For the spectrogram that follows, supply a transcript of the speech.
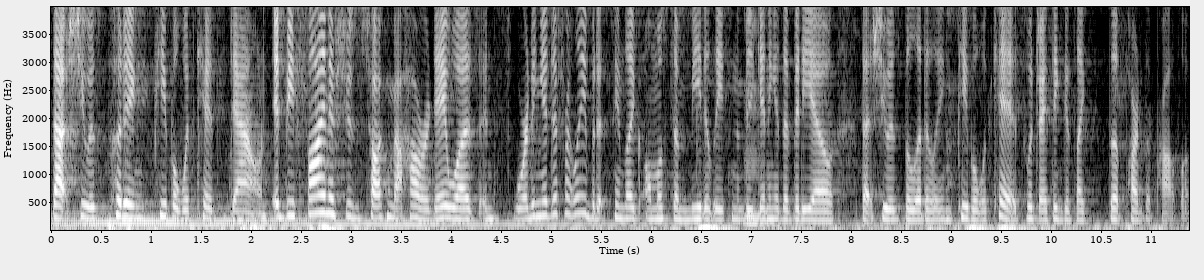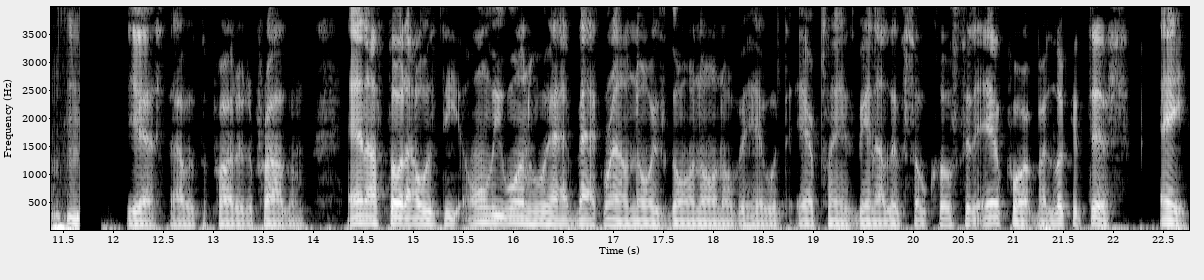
that she was putting people with kids down. It'd be fine if she was just talking about how her day was and wording it differently, but it seemed like almost immediately from the hmm. beginning of the video that she was belittling people with kids, which I think is like the part of the problem. Hmm. Yes, that was the part of the problem. And I thought I was the only one who had background noise going on over here with the airplanes being I live so close to the airport. But look at this. Hey,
